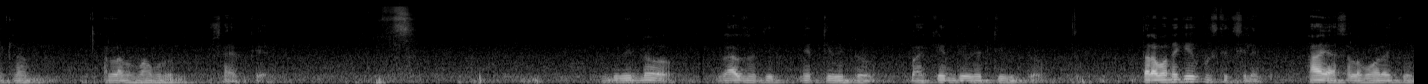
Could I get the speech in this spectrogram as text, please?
দেখলাম আল্লামা মামুনুল সাহেবকে। বিভিন্ন রাজনৈতিক নেতৃবৃন্দ বা কেন্দ্রীয় নেতৃবৃন্দ তারা অনেকেই উপস্থিত ছিলেন। হাই, আসসালামু আলাইকুম।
